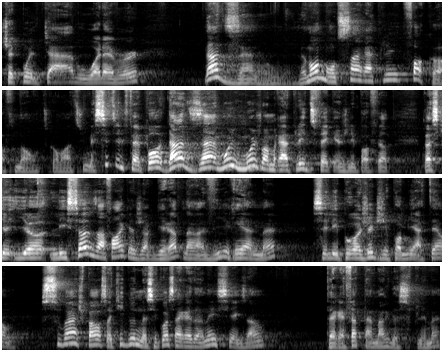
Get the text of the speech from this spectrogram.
check-moi le cab ou whatever. Dans 10 ans, là, le monde va s'en rappeler? Fuck off, non, tu comprends-tu? Mais si tu le fais pas, dans 10 ans, moi, moi je vais me rappeler du fait que je ne l'ai pas fait. Parce que y a, les seules affaires que je regrette dans la vie, réellement, c'est les projets que j'ai pas mis à terme. Souvent, je pense, OK, good, mais c'est quoi ça aurait donné si, exemple, tu aurais fait ta marque de supplément?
